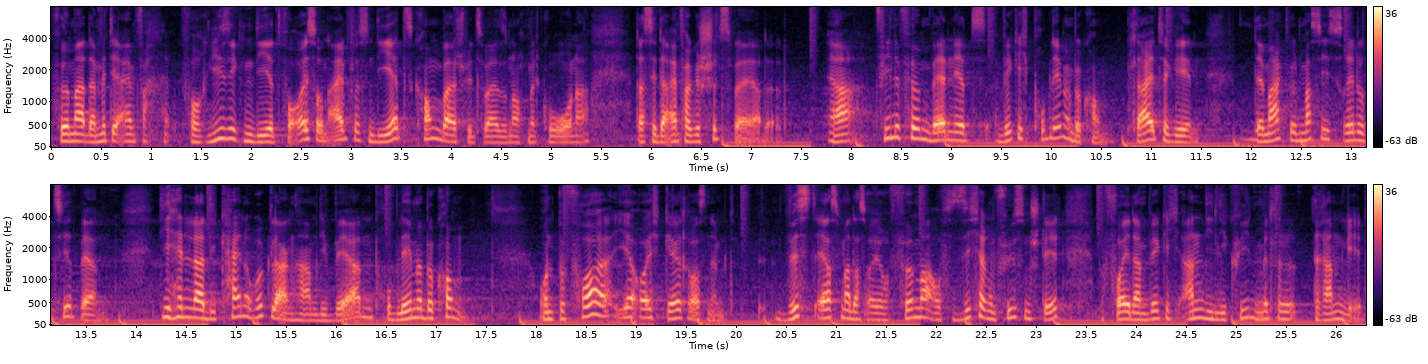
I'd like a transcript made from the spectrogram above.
Firma, damit ihr einfach vor Risiken, die jetzt vor äußeren Einflüssen, die jetzt kommen, beispielsweise noch mit Corona, dass ihr da einfach geschützt werdet. Ja, viele Firmen werden jetzt wirklich Probleme bekommen, pleite gehen. Der Markt wird massiv reduziert werden. Die Händler, die keine Rücklagen haben, die werden Probleme bekommen. Und bevor ihr euch Geld rausnimmt, wisst erstmal, dass eure Firma auf sicheren Füßen steht, bevor ihr dann wirklich an die liquiden Mittel dran geht.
